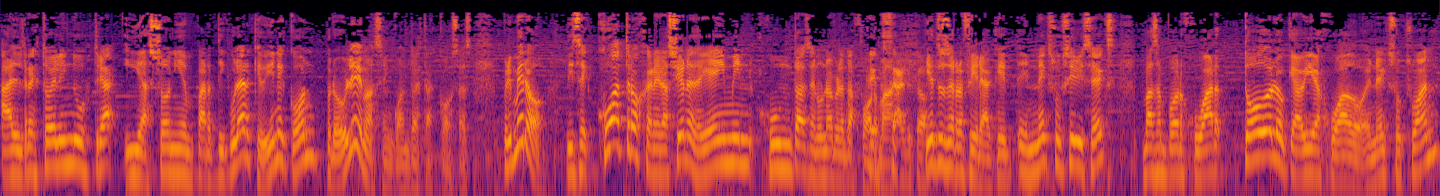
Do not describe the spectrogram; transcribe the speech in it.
al resto de la industria y a Sony en particular, que viene con problemas en cuanto a estas cosas. Primero, dice cuatro generaciones de gaming juntas en una plataforma. Exacto. Y esto se refiere a que en Xbox Series X vas a poder jugar todo lo que había jugado en Xbox One,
